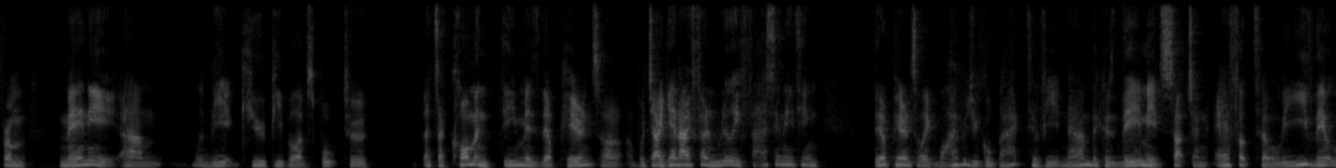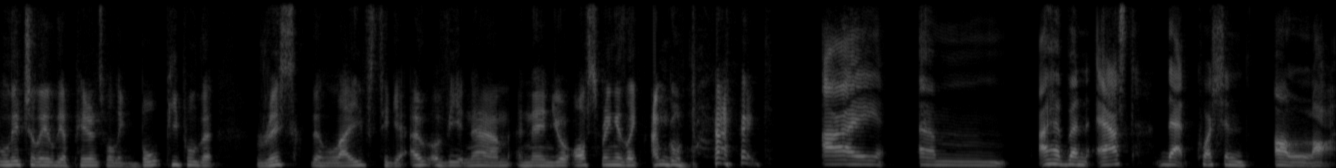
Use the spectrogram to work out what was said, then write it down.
from many um, Viet Kieu people I've spoke to, that's a common theme is their parents are, which again I found really fascinating. Their parents are like, why would you go back to Vietnam? Because they made such an effort to leave. They literally, their parents were like boat people that risk their lives to get out of Vietnam, and then your offspring is like, I'm going back. I um I have been asked that question a lot,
